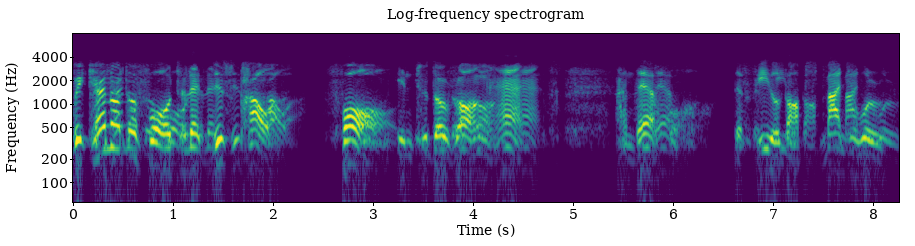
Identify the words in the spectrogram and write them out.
We cannot afford to let this power fall into the wrong hands, and therefore the Field Ops Manual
